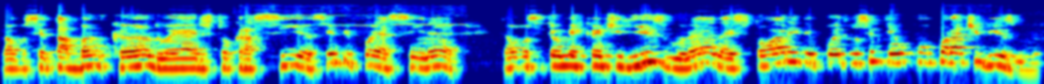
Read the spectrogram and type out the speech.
Para você estar tá bancando é, a aristocracia, sempre foi assim, né? Então você tem o mercantilismo né, na história e depois você tem o corporativismo.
